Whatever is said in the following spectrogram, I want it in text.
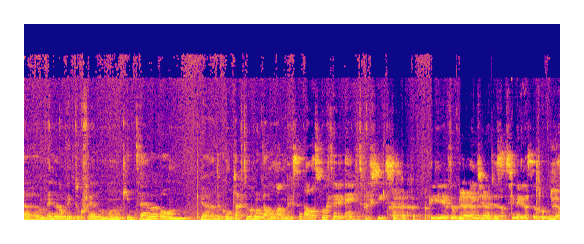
Um, en daarom vind ik het ook fijn om, om, een kind te hebben, om ja, de contacten worden ook allemaal anders. Hè? Alles wordt herijkt precies. Ik weet, je hebt ook een ja, ja, eentje, ja, dus misschien dat je dat zelf ook ja.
